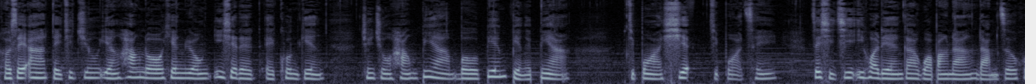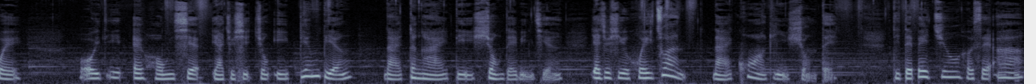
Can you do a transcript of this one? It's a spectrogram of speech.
何西阿第七章用航路形容以色列的困境，亲像烘饼无扁平的饼，一半熟一半青。这是指以色列甲外邦人南做伙。唯一的方式，也就是将伊平平来转来伫上帝面前，也就是回转来看见上帝。伫第八章，何西阿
